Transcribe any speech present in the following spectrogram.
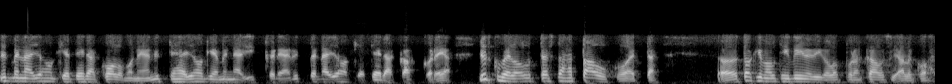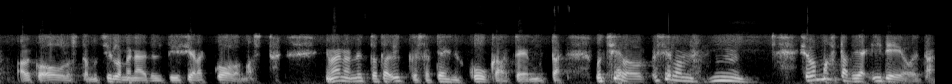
nyt mennään johonkin ja tehdään kolmonen ja nyt tehdään johonkin ja mennään ykkönen ja nyt mennään johonkin ja tehdään kakkonen. Ja nyt kun meillä on ollut tässä vähän taukoa, että Toki me oltiin viime viikonloppuna kausi alkoi alko Oulusta, mutta silloin me näyteltiin siellä kolmosta. Ja mä en ole nyt tota ykköstä tehnyt kuukauteen, mutta, mutta siellä, on, siellä, on, hmm, siellä on mahtavia ideoita.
